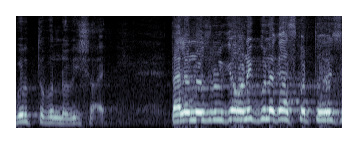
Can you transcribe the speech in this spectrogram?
গুরুত্বপূর্ণ বিষয়। তাহলে নজরুলকে অনেকগুলো কাজ করতে হয়েছিল।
